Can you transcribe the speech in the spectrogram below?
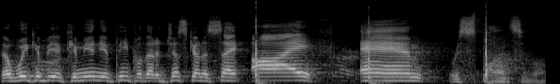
that we could be a community of people that are just going to say, I am responsible.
